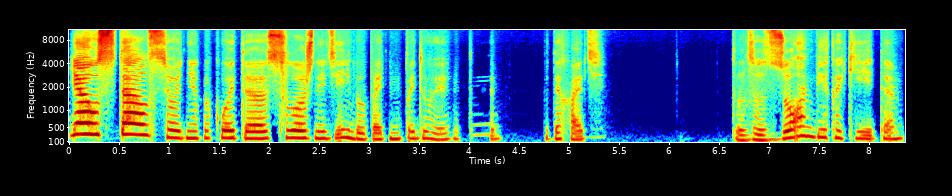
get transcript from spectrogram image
Я устал сегодня, какой-то сложный день был, поэтому пойду я отдыхать. Тут зомби какие-то.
